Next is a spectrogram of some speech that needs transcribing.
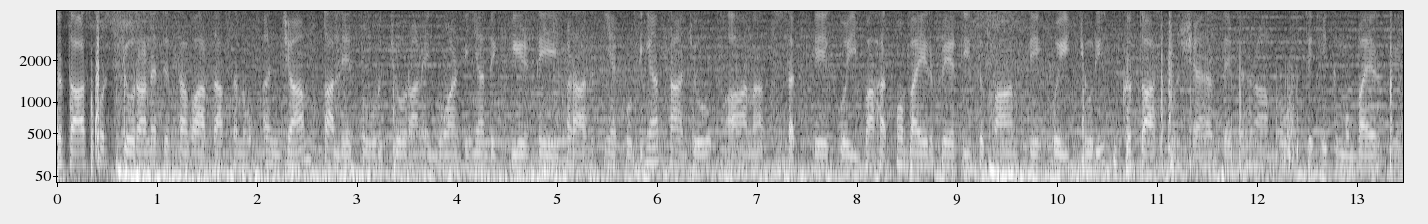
ਗੁਰਦਾਸਪੁਰ ਚੋਰਾਂ ਨੇ ਦਿੱਤਾ ਵਾਰਦਾਤ ਨੂੰ ਅੰਜਾਮ। ਤਾਲੇ ਤੋੜ ਚੋਰਾਂ ਨੇ ਗੁਆਂਢੀਆਂ ਦੇ ਗੇਟ ਤੇ ਫੜਾ ਦਿੱਤੀਆਂ ਕੁੱਟੀਆਂ ਤਾਂ ਜੋ ਆ ਨਾ ਸਕੇ ਕੋਈ ਬਾਹਰ। ਮੋਬਾਈਲ ਰਿਪੇਅਰ ਦੀ ਦੁਕਾਨ ਤੇ ਕੋਈ ਚੋਰੀ। ਗੁਰਦਾਸਪੁਰ ਸ਼ਹਿਰ ਦੇ ਬਹਿਰਾਮ ਰੋਡ ਤੇ ਇੱਕ ਮੋਬਾਈਲ ਰਿਪੇਅਰ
